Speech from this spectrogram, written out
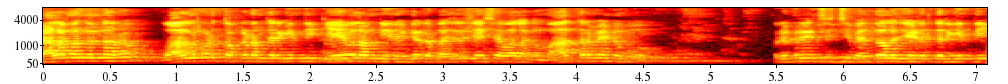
చాలా మంది ఉన్నారు. వాళ్ళని కూడా తొక్కడం జరిగింది. కేవలం నీ దగ్గర భజన చేసే వాళ్ళకు మాత్రమే నువ్వు ప్రిఫరెన్స్ ఇచ్చి పెద్దోళ్ళు చేయడం జరిగింది.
